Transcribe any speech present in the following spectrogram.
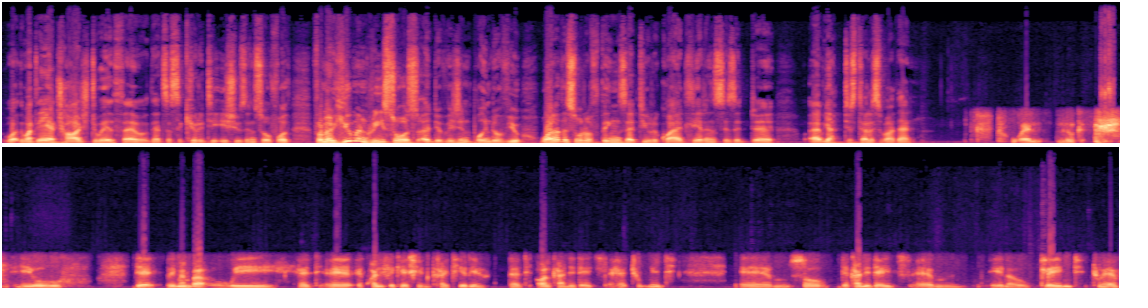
what, what they are charged with. Uh, that's the security issues and so forth. From a human resource uh, division point of view, what are the sort of things that you require clearance? Is it, uh, uh yeah, just tell us about that. Well, look, you the, remember we had a, a, qualification criteria that all candidates had to meet. Um, so the candidates, um, you know, claimed to have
